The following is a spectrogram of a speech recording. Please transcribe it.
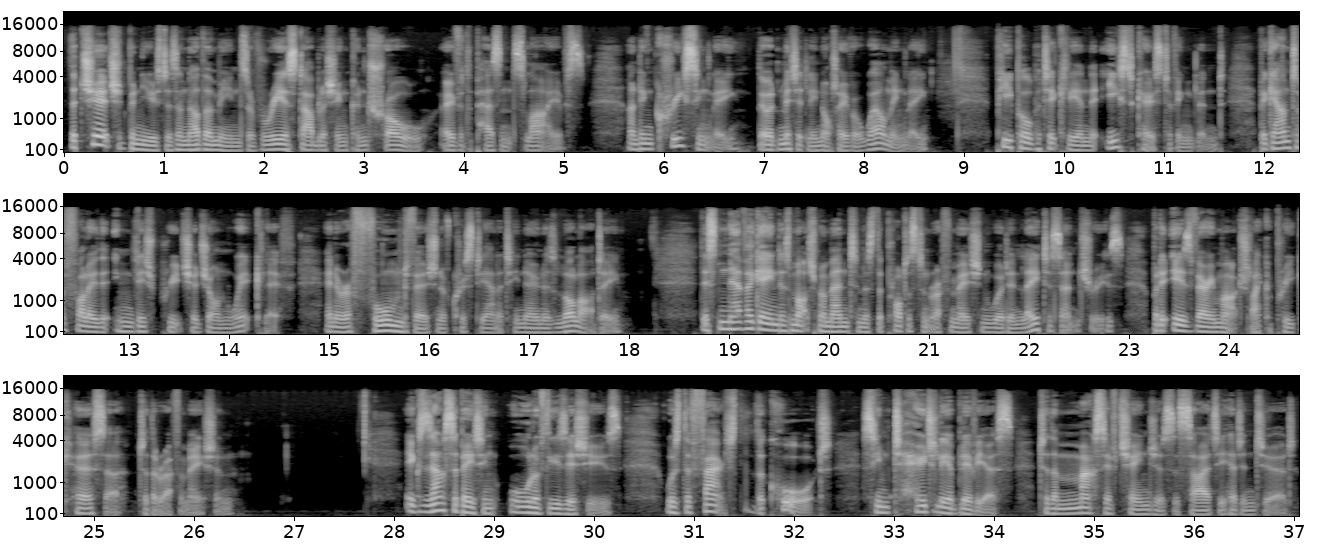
The church had been used as another means of re establishing control over the peasants' lives, and increasingly, though admittedly not overwhelmingly, people, particularly in the east coast of England, began to follow the English preacher John Wycliffe in a reformed version of Christianity known as Lollardy. This never gained as much momentum as the Protestant Reformation would in later centuries, but it is very much like a precursor to the Reformation. Exacerbating all of these issues was the fact that the court seemed totally oblivious to the massive changes society had endured.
